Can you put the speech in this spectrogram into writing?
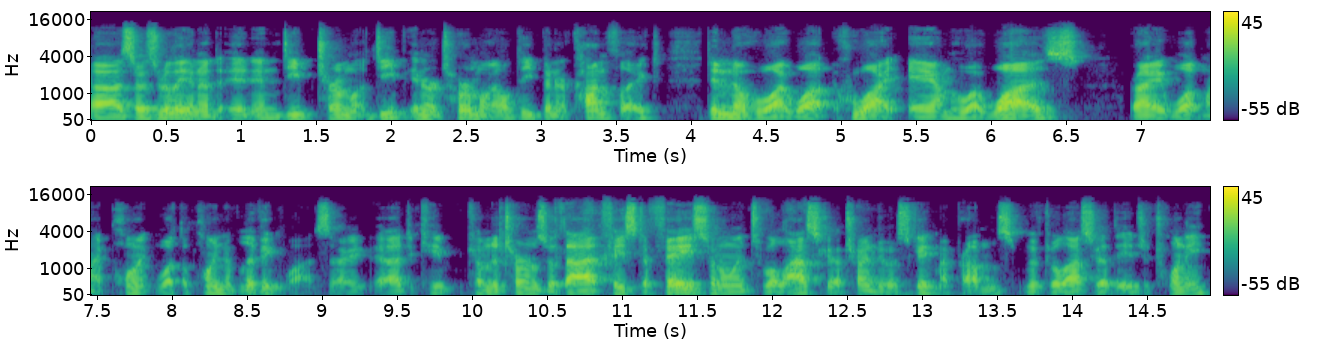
Uh, so I was really in a in deep turmoil, deep inner turmoil, deep inner conflict. Didn't know who I what who I am, who I was, right? What my point, what the point of living was. I, had to keep, come to terms with that face to face when I went to Alaska, trying to escape my problems. Moved to Alaska at the age of twenty.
